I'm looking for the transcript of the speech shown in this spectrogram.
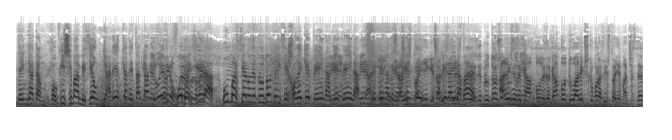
tenga tan poquísima ambición, carezca de tanta te lo voy a ambición. decir el jueves. Cualquiera, un marciano de Plutón te dice, joder, qué pena, qué pena, qué pena que esa gente allí, que no quiera ir a más. desde Plutón, Alex desde el campo, desde el campo. Tú, Alex, ¿cómo lo has visto ahí en Manchester?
